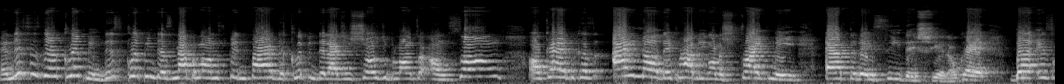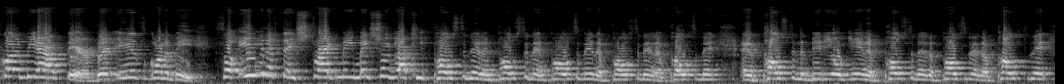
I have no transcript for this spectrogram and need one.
And this is their clipping. This clipping does not belong to Spittin Fire. The clipping that I just showed you belongs to Unsung, okay? Because I know they're probably going to strike me after they see this shit, okay? But it's going to be out there. There is going to be. So even if they strike me, make sure y'all keep posting it and posting it and posting it and posting it and posting it and posting the video again and posting it and posting it and posting it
